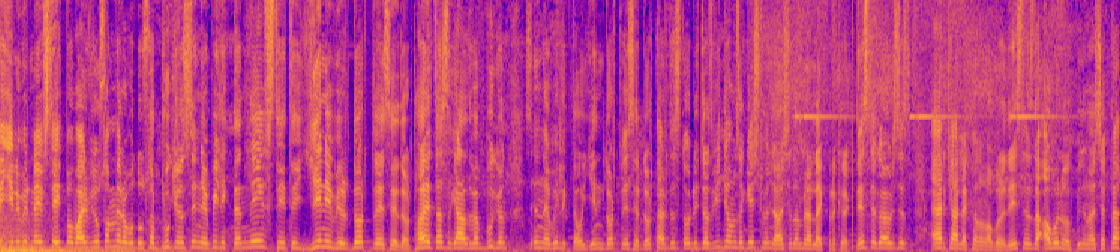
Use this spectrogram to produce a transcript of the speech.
Hepinize yeni bir Nave State Mobile videosundan merhaba dostlar. Bugün sizinle birlikte Nave State'e yeni bir 4 vs 4 haritası geldi ve bugün sizinle birlikte o yeni 4 vs 4 haritası oynayacağız. Videomuza geçmeden önce aşağıdan birer like bırakarak destek olabilirsiniz. Eğer ki hala abone değilseniz de abone olup bildirim açacakla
